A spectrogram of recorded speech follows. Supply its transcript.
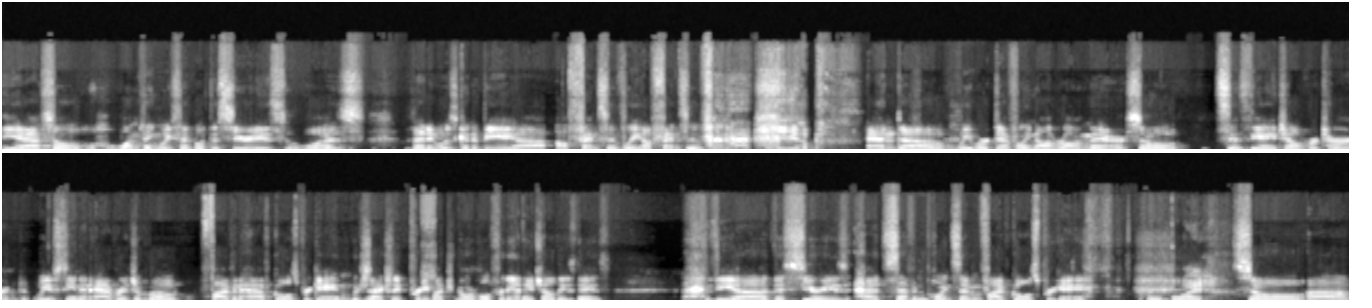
yeah. So one thing we said about this series was that it was going to be uh, offensively offensive. yep. And uh, we were definitely not wrong there. So since the NHL returned, we've seen an average of about five and a half goals per game, which is actually pretty much normal for the NHL these days. The uh, this series had 7.75 goals per game. Oh boy. So uh,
